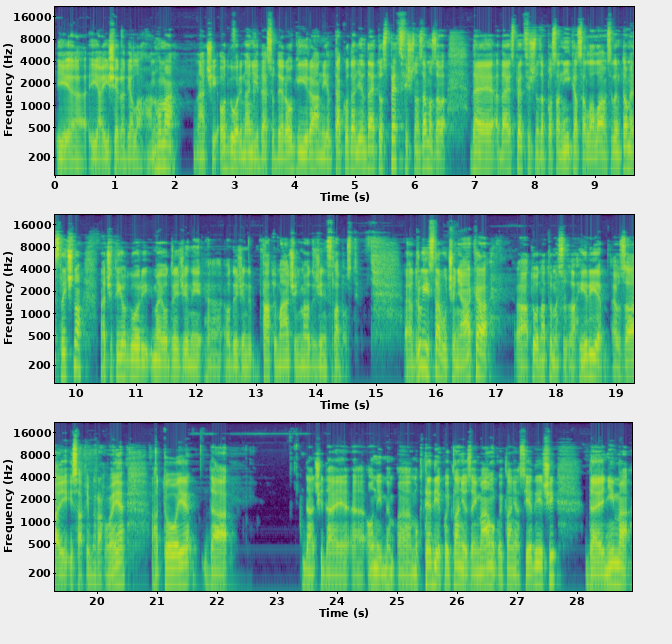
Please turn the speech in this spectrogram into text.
i, e, i Aisha radijallahu anhuma, znači odgovori na njih da su derogirani ili tako dalje, ili da je to specifično samo za, da je, da je specifično za poslanika, sallallahu sallam, tome slično, znači ti odgovori imaju određeni, e, određeni ta tumačenja imaju određene slabosti. E, drugi stav učenjaka, a to na tome su Zahirije, Evza i Isak ibn Rahoveje, a to je da znači da je uh, oni e, uh, muktedije koji klanjaju za imamom, koji klanja sjedeći, da je njima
